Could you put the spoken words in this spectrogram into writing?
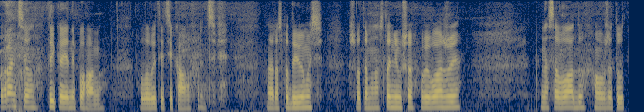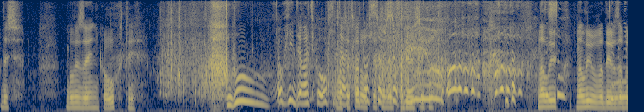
Вранці він тикає непогано. Ловити цікаво, в принципі. Зараз подивимось, що там у нас Танюша виважує на саваду. О, вже тут десь близенько. Ух ти. Ох і дядько, це дядько, хороший, все, все. Налив, налив води Ти в мені прямо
